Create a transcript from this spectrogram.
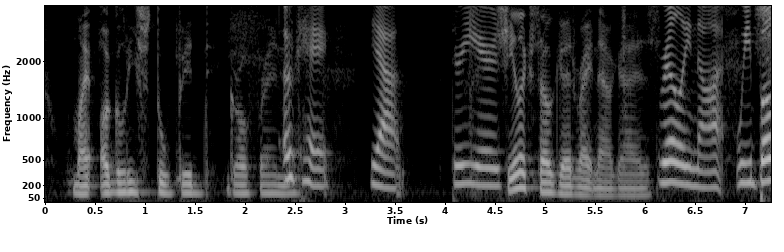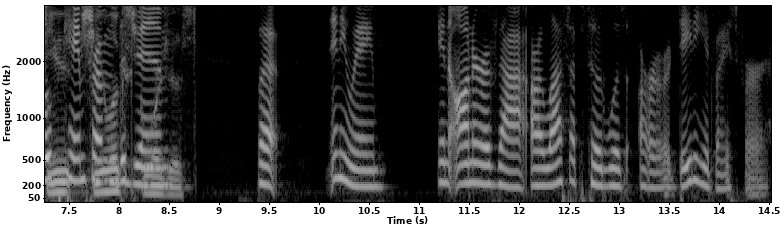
My ugly, stupid girlfriend. Okay. Yeah. Three years. She looks so good right now, guys. really not. We both She- came she from the looks gym. Gorgeous. But anyway, in honor of that, our last episode was our dating advice for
